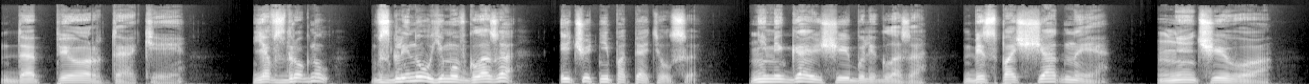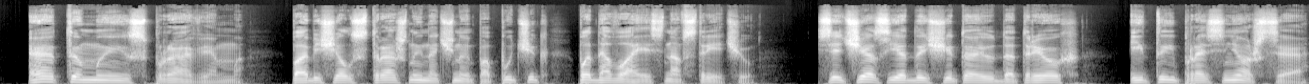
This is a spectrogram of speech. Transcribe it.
«Допер-таки!» Я вздрогнул, взглянул ему в глаза и чуть не попятился — Немигающие были глаза. Беспощадные. «Ничего, это мы исправим», — пообещал страшный ночной попутчик, подаваясь навстречу. «Сейчас я досчитаю до трех, и ты проснешься.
